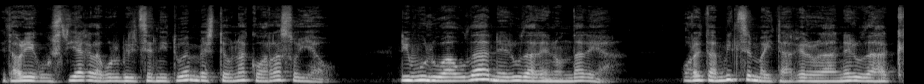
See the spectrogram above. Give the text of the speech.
Eta hori guztiak labur biltzen dituen beste honako arrazoi hau. Liburu hau da nerudaren ondarea. Horretan biltzen baita gerora nerudak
